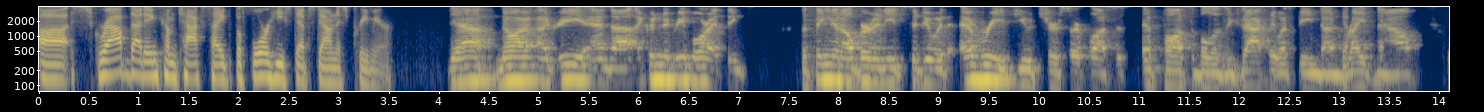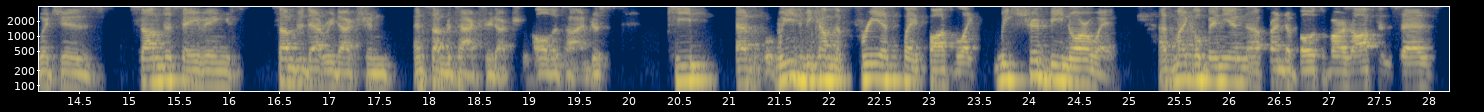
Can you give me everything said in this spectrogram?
uh, scrap that income tax hike before he steps down as premier. Yeah, no, I, I agree. And uh, I couldn't agree more. I think the thing that Alberta needs to do with every future surplus, if possible, is exactly what's being done yep. right now, which is some to savings, some to debt reduction, and some to tax reduction all the time. Just keep as we need to become the freest place possible. Like we should be Norway as Michael Binion, a friend of both of ours, often says,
